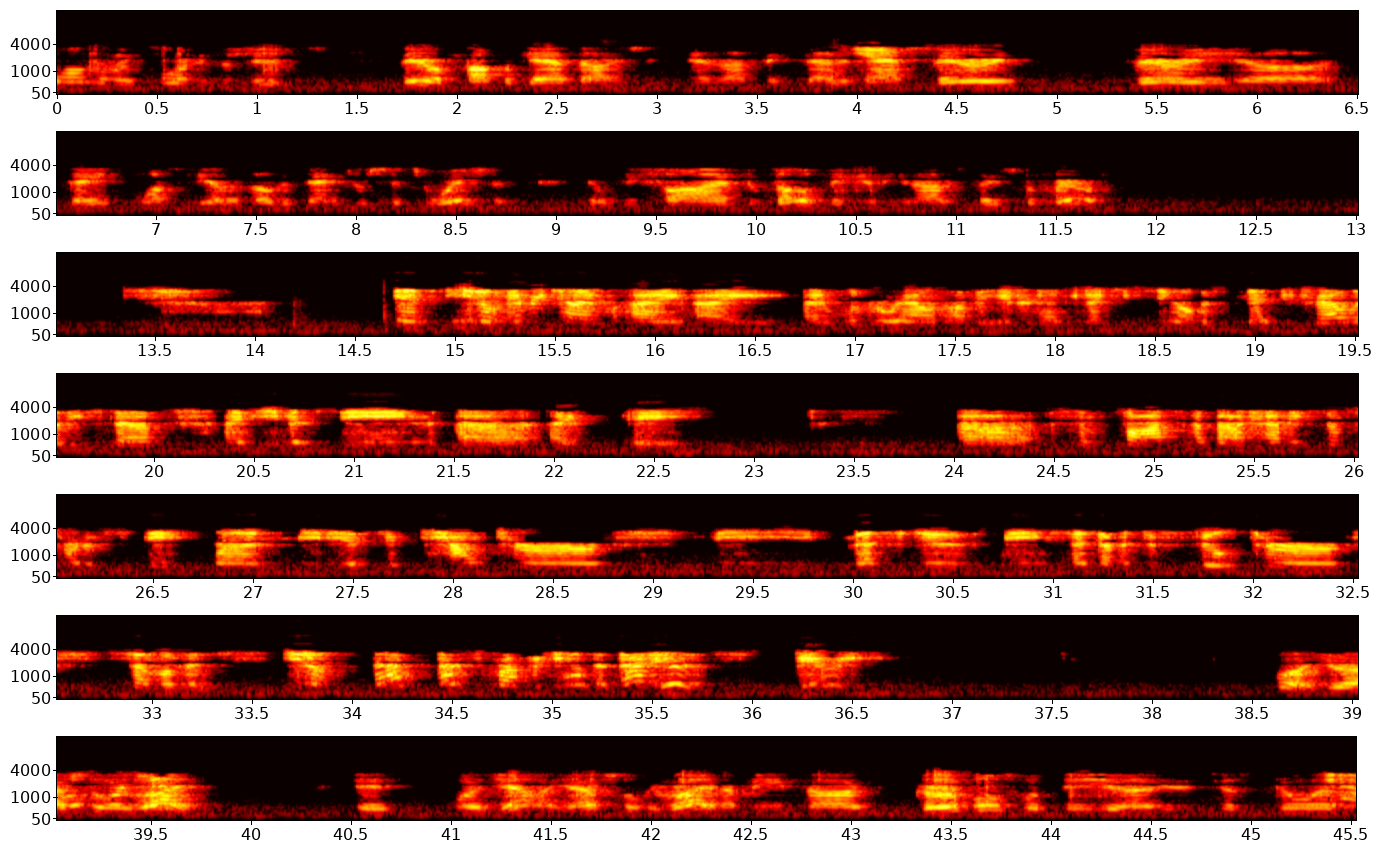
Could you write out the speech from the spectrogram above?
longer reporting the news. They are propagandizing, and I think that is Yes. very, very uh, dang, once again another dangerous situation that we find developing in the United States of America. And you know, every time I, I I look around on the internet, you know, I keep seeing all this net neutrality stuff. I've even seen uh, a, a uh, some thoughts about having some sort of state-run media to counter the messages being sent out and to filter some of it. You know, that that's propaganda. That is very Well, you're absolutely right. It, well, yeah, you're absolutely right. I mean, uh, Goebbels would be uh, just doing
